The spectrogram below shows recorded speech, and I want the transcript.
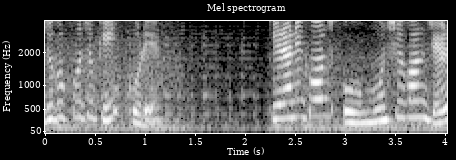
যুগোপযোগী করে। কেরানীগঞ্জ ও মুন্সীগঞ্জের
